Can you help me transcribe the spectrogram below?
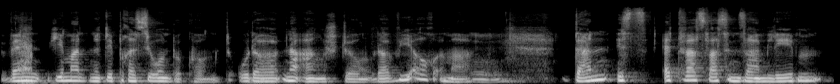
Wenn jemand eine Depression bekommt oder eine Angststörung oder wie auch immer, dann ist etwas, was in seinem Leben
